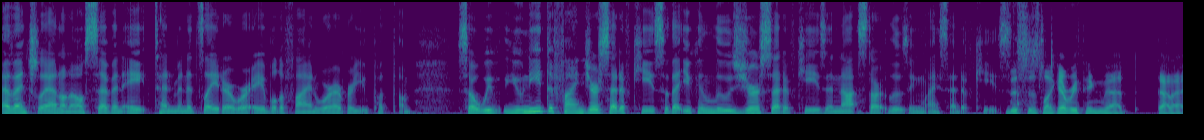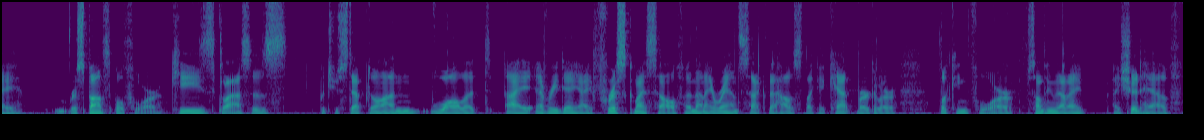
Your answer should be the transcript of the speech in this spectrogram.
eventually i don't know seven eight ten minutes later we're able to find wherever you put them so we you need to find your set of keys so that you can lose your set of keys and not start losing my set of keys This is like everything that that I responsible for: keys, glasses, what you stepped on, wallet. I every day I frisk myself, and then I ransack the house like a cat burglar, looking for something that I I should have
